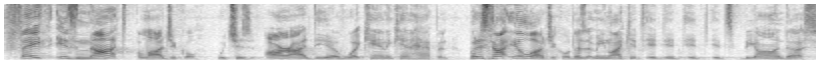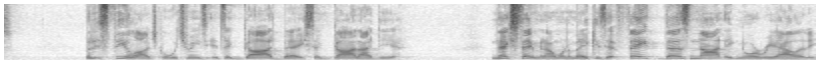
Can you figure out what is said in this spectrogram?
Faith is not logical, which is our idea of what can and can't happen, but it's not illogical. It doesn't mean like it, it, it, it, it's beyond us, but it's theological, which means it's a God based, a God idea. Next statement I want to make is that faith does not ignore reality,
